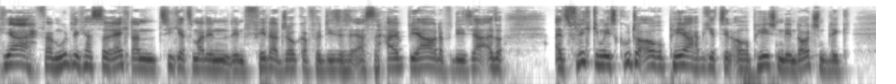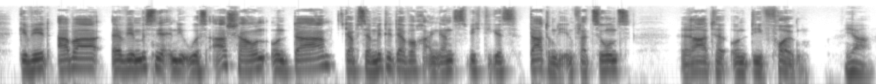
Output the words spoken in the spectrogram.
Ja, vermutlich hast du recht. Dann ziehe ich jetzt mal den, den Fehler-Joker für dieses erste Halbjahr oder für dieses Jahr. Also als pflichtgemäß guter Europäer habe ich jetzt den europäischen, den deutschen Blick gewählt. Aber äh, wir müssen ja in die USA schauen. Und da gab es ja Mitte der Woche ein ganz wichtiges Datum, die Inflationsrate und die Folgen. Ja.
